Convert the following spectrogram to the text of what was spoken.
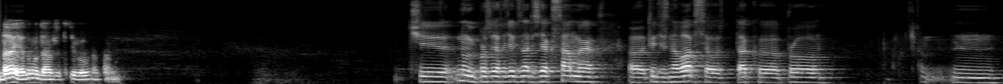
да, я думаю, да, вже тоді був, напевно. Чи ну просто я хотів дізнатися, як саме е, ти дізнавався ось так е, про, м,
